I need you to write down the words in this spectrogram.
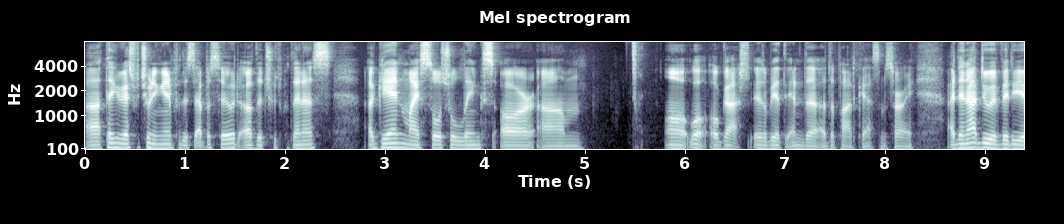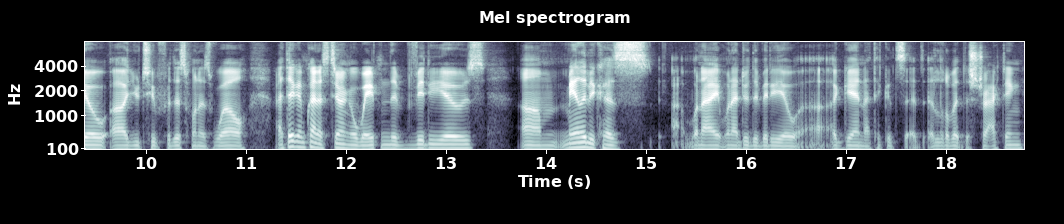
Uh, thank you guys for tuning in for this episode of The Truth Within Us. Again, my social links are. Um, Oh well, oh gosh, it'll be at the end of the, of the, podcast. I'm sorry, I did not do a video uh, YouTube for this one as well. I think I'm kind of steering away from the videos, um, mainly because uh, when I when I do the video uh, again, I think it's a, a little bit distracting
